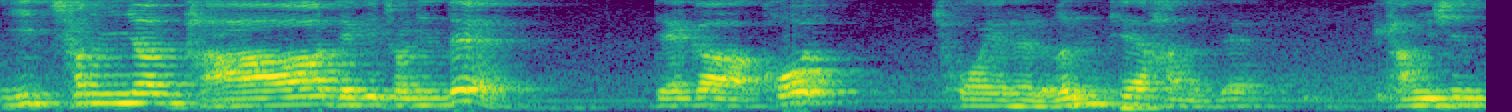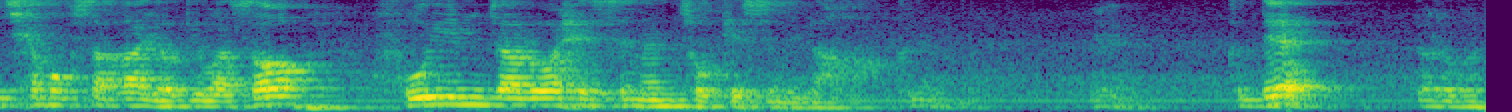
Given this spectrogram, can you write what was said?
2000년 다 되기 전인데 내가 곧 교회를 은퇴하는데 당신 최 목사가 여기 와서 후임자로 했으면 좋겠습니다. 거예요. 예. 여러분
